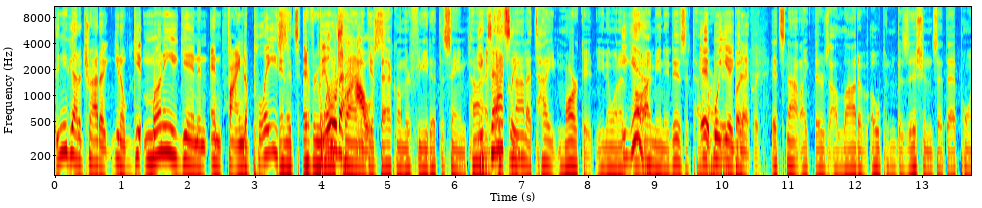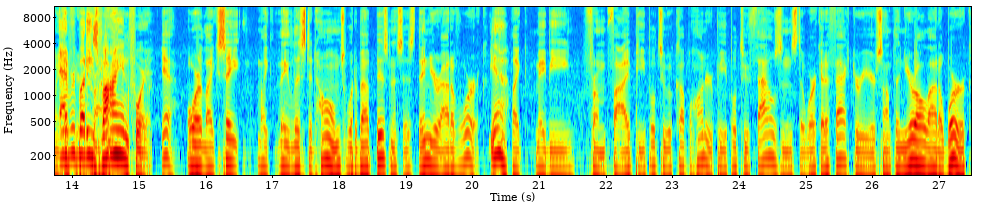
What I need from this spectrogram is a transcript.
Then you got to try to you know get money again and, and find a place. And it's everyone trying to get back on their feet at the same time. Exactly. It's not a tight market. You know what I mean? Yeah. I mean, it is a tight Eh, market. well, yeah, exactly. it's not like there's a lot of open positions at that point. Everybody's vying for it. Yeah. Or like say like they listed homes, what about businesses? Then you're out of work. Yeah. Like maybe from five people to a couple hundred people to thousands that work at a factory or something. You're all out of work.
